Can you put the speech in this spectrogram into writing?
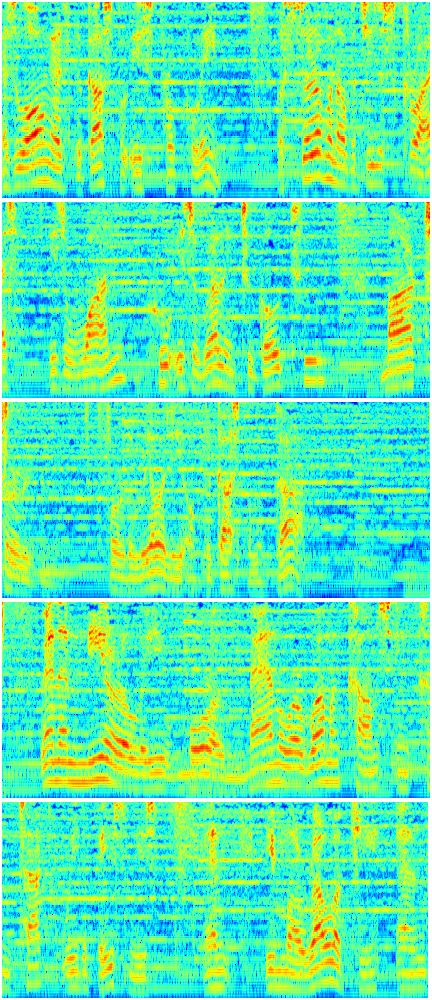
as long as the gospel is proclaimed. A servant of Jesus Christ is one who is willing to go to martyrdom for the reality of the gospel of God. When a merely moral man or woman comes in contact with baseness and immorality and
